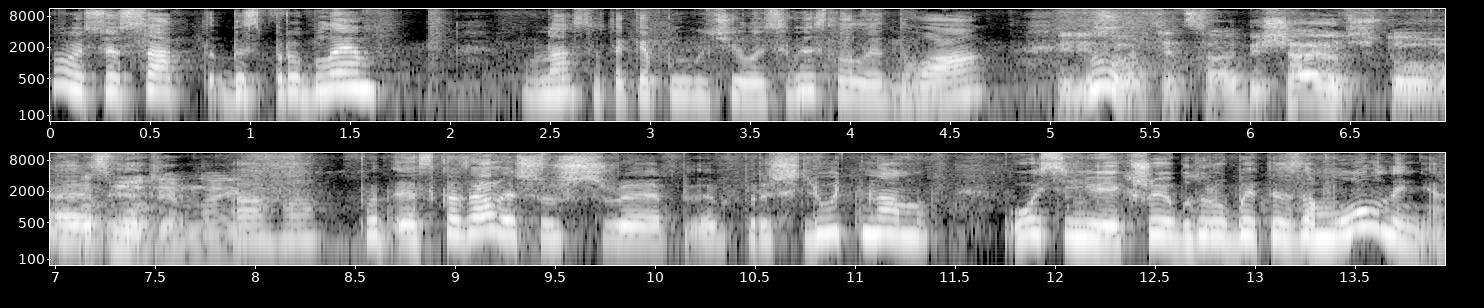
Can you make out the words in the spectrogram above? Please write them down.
Ну, ось ось сад без проблем. У нас таке вийшло. Вислали Ну, два. Пересортится. Обещают, что Э, посмотрим на их. Ага. Е, Сказали, що ж е, пришлють нам осінню, якщо я буду робити замовлення,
